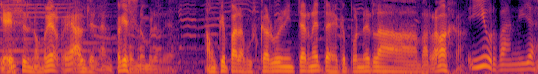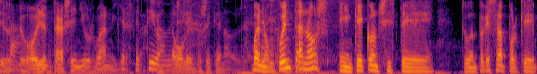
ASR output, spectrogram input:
que es el nombre real de la empresa. Es el nombre real. Aunque para buscarlo en internet hay que poner la barra baja. Y Urban, y ya está. Hoy entras en Urban y ya está. ¿no? Efectivamente. Estamos bien posicionados. sí. Bueno, cuéntanos en qué consiste tu empresa, porque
